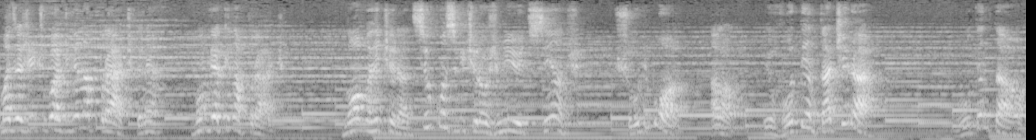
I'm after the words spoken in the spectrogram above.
mas a gente gosta de ver na prática, né? Vamos ver aqui na prática. Nova retirada. Se eu conseguir tirar os 1.800, show de bola. Olha lá, eu vou tentar tirar. Vou tentar, ó.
